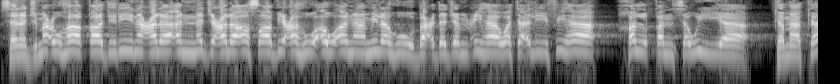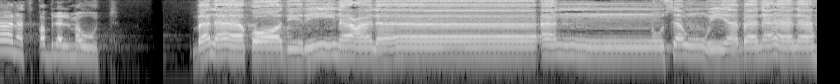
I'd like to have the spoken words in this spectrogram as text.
سنجمعها قادرين على أن نجعل أصابعه أو أنامله بعد جمعها وتأليفها خلقا سويا كما كانت قبل الموت. بلى قادرين على ان نسوي بنانه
